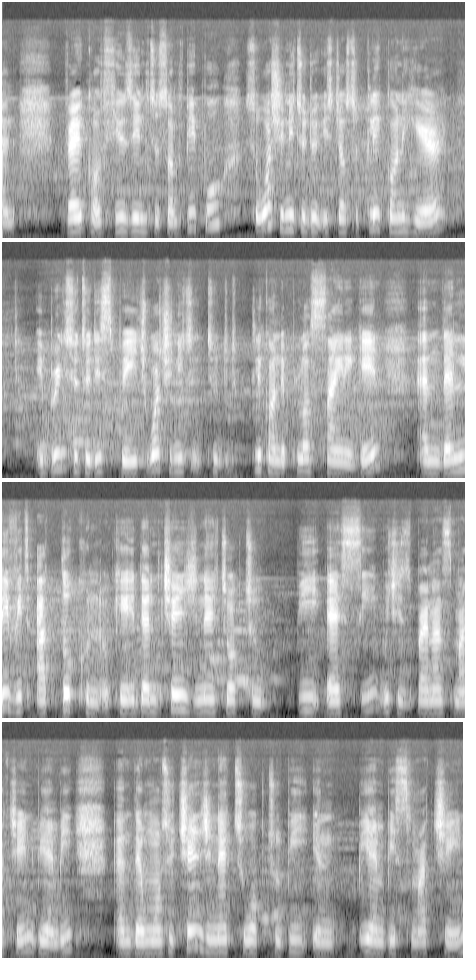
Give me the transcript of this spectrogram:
and very confusing to some people. So what you need to do is just to click on here. It brings you to this page. What you need to, to click on the plus sign again and then leave it at token okay? Then change network to BSC, which is Binance Smart Chain, BNB. And then once you change the network to be in BNB Smart Chain,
